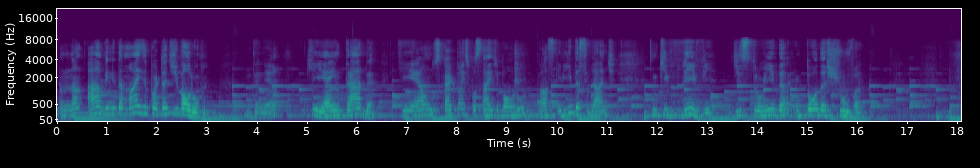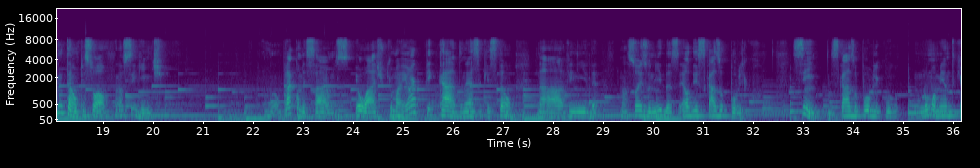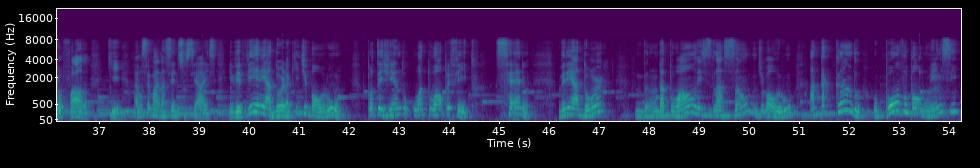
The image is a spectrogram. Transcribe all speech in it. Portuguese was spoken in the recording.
na a avenida mais importante de Bauru, entendeu? Que é a entrada, que é um dos cartões postais de Bauru, nossa querida cidade, em que vive destruída em toda chuva então, pessoal, é o seguinte. Para começarmos, eu acho que o maior pecado nessa questão da Avenida Nações Unidas é o descaso público. Sim, descaso público no momento que eu falo que aí você vai nas redes sociais e vê vereador aqui de Bauru protegendo o atual prefeito. Sério, vereador da atual legislação de Bauru, atacando o povo bauruense,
